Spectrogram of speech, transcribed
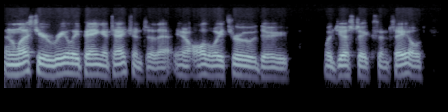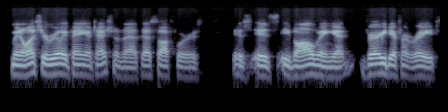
unless you're really paying attention to that, you know, all the way through the logistics and sales. I mean, unless you're really paying attention to that, that software is is, is evolving at very different rates,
